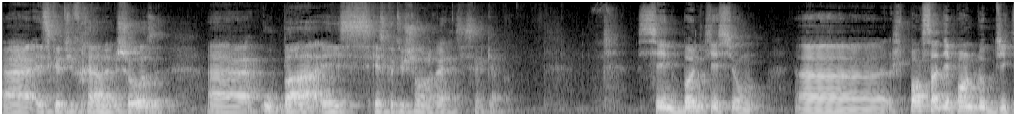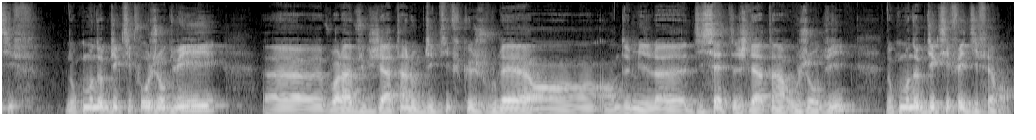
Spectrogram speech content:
Euh, est-ce que tu ferais la même chose euh, ou pas? Et qu'est-ce que tu changerais si c'est le cas? C'est une bonne question. Je pense que ça dépend de l'objectif. Donc, mon objectif aujourd'hui, voilà, vu que j'ai atteint l'objectif que je voulais en, en 2017, je l'ai atteint aujourd'hui. Donc, mon objectif est différent.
